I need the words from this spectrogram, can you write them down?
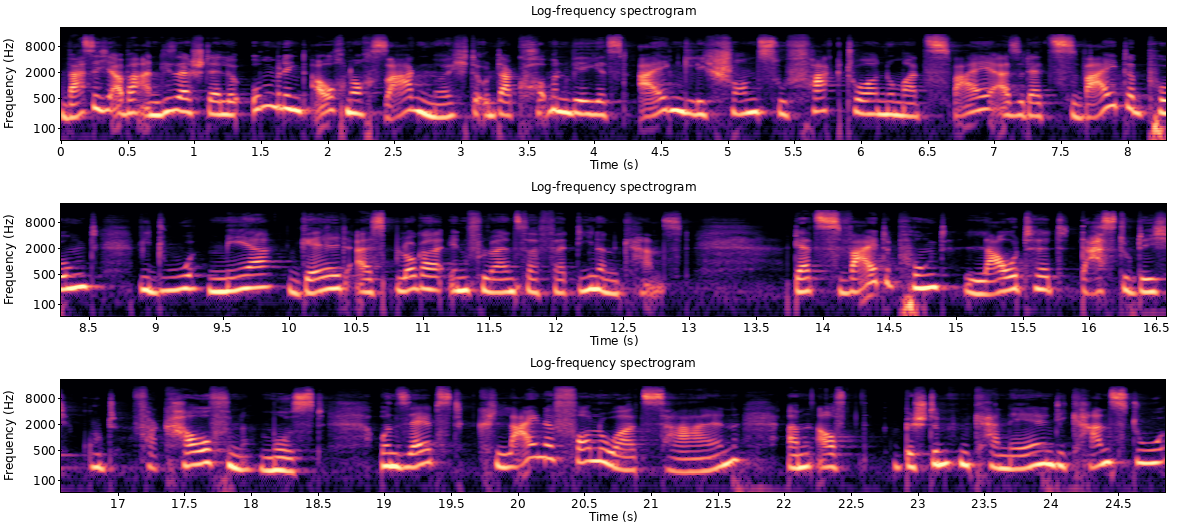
Was ich aber an dieser Stelle unbedingt auch noch sagen möchte, und da kommen wir jetzt eigentlich schon zu Faktor Nummer zwei, also der zweite Punkt, wie du mehr Geld als Blogger, Influencer verdienen kannst. Der zweite Punkt lautet, dass du dich gut verkaufen musst. Und selbst kleine Followerzahlen ähm, auf bestimmten Kanälen, die kannst du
